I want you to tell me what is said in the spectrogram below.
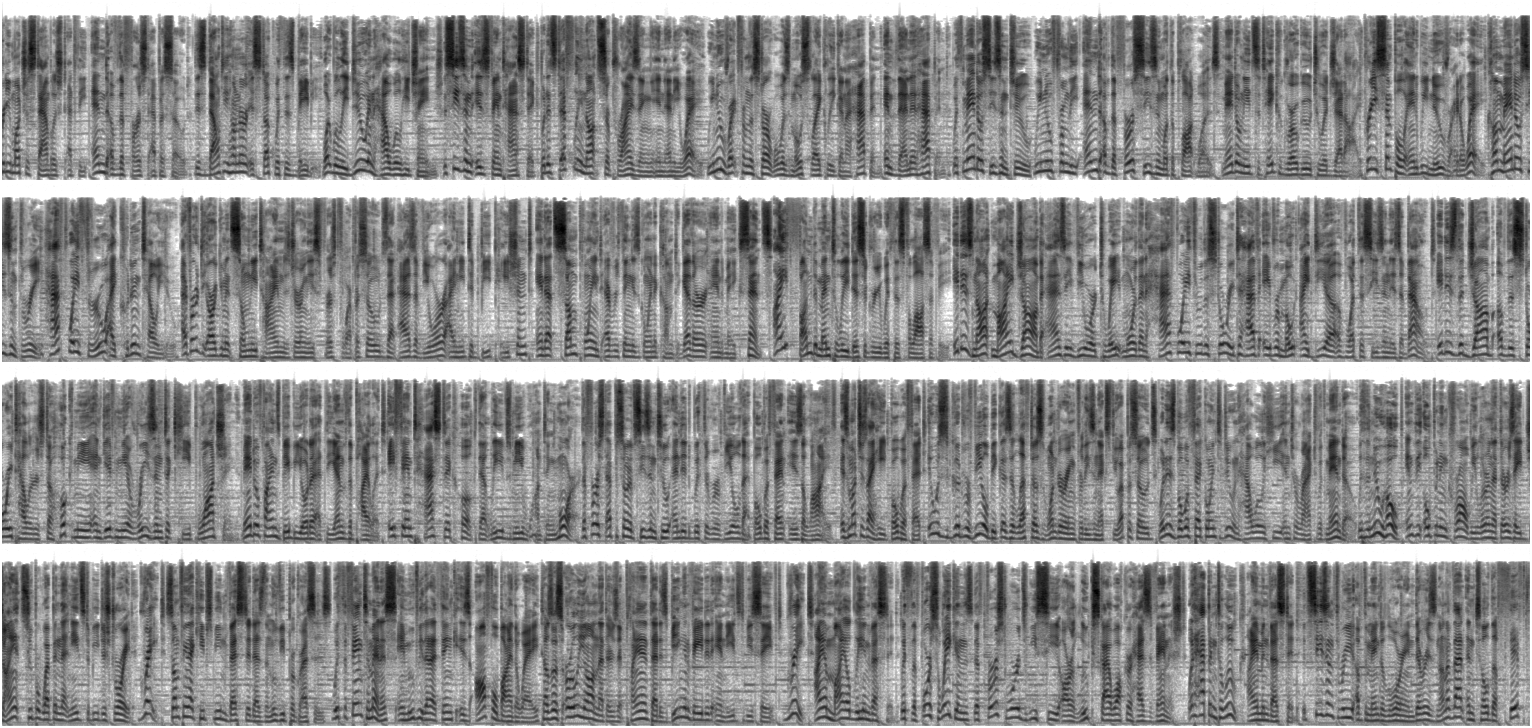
pretty much established at the end of the first episode. This bounty hunter is stuck with his baby. What will he do and how will he change? The season is fantastic, but it's definitely not surprising in any way. We knew right from the start what was most likely gonna happen, and then it happened. With Mando season 2, we knew from the end of the first season what the plot was. Mando needs to take Grogu to a Jedi. Pretty simple and we knew right away. Come Mando season 3, halfway through I couldn't tell you. I've heard the argument so many times during these first four episodes that as a viewer I need to be patient and at some point everything is going to come together and make sense. I fundamentally disagree with this philosophy. It is not my job as a viewer to wait more than halfway through the story to have a remote idea of what the season is about. It is the job of the storytellers to hook me and give me a reason to keep watching. Mando finds Baby Yoda at the end of the pilot, a fantastic hook that leaves me wanting more. The first episode of season 2 ended with the reveal that Boba Fett is alive. As much as I hate Boba Fett, it was a good reveal because it left us wondering for these next few episodes, what is Boba Fett going to do and how will he interact with Mando? With A New Hope, in the opening crawl, we learn that there is a giant super weapon that needs to be destroyed. Great! Something that keeps me invested as the movie progresses. With The Phantom Menace, a movie that I think is awful by the way, tells us early on that there's a planet that is being invaded and needs to be saved. Great! I am mildly invested. With The Force Awakens, the first words we see are Luke Skywalker has vanished. What happened to Luke? I am invested. With season 3 of The Mandalorian, there is none of that until the fifth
